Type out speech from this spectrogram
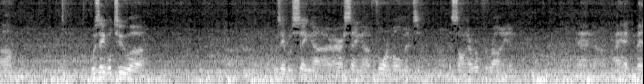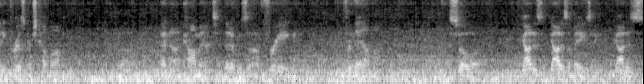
Um, was able to uh, was able to sing, uh, or I sang uh, For a Moment, uh, the song I wrote for Ryan. And uh, I had many prisoners come up uh, and uh, comment that it was uh, freeing for them. So God is God is amazing. God is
